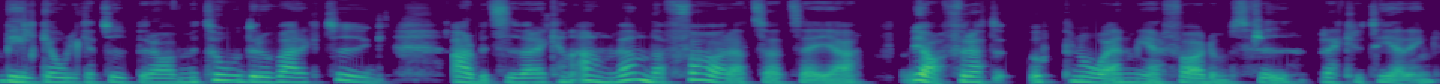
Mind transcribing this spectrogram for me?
vilka olika typer av metoder och verktyg arbetsgivare kan använda för att så att säga, ja, för att uppnå en mer fördomsfri rekrytering.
